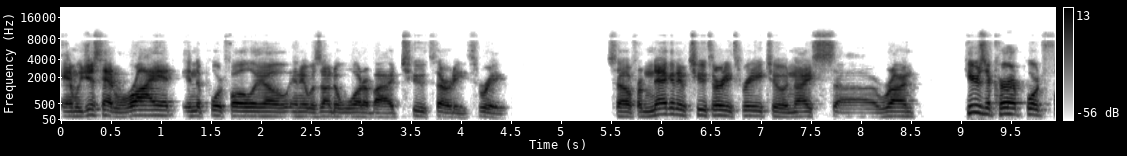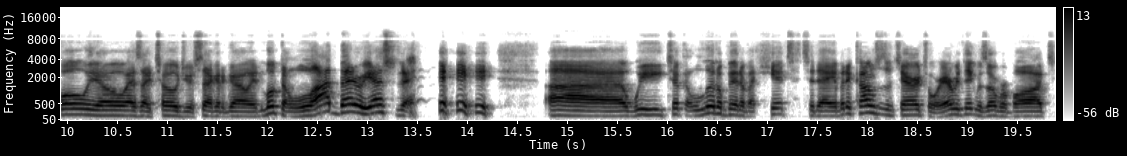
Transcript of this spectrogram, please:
and we just had Riot in the portfolio, and it was underwater by 233. So from negative 233 to a nice uh, run. Here's the current portfolio. As I told you a second ago, it looked a lot better yesterday. uh, we took a little bit of a hit today, but it comes with the territory. Everything was overbought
